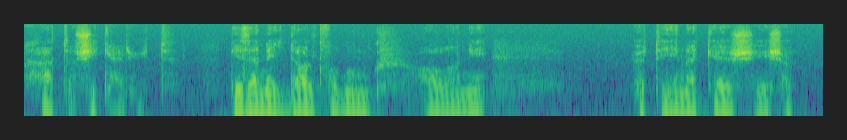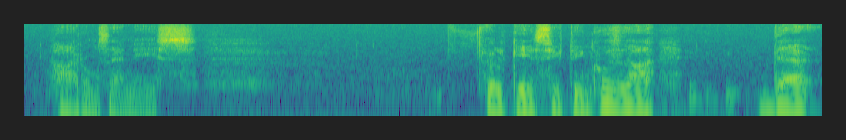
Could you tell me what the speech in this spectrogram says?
hát sikerült. 11 dalt fogunk hallani, öt énekes és a három zenész. Fölkészítünk hozzá, de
